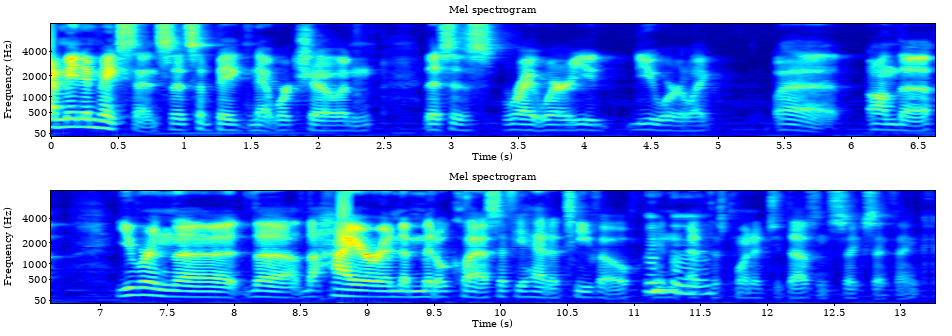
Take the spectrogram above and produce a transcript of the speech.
I, I mean it makes sense. It's a big network show, and this is right where you you were like uh, on the you were in the the the higher end of middle class if you had a TiVo in at hmm this point in 2006, I think.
